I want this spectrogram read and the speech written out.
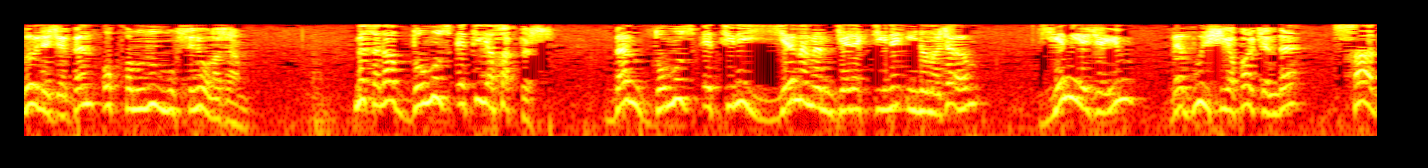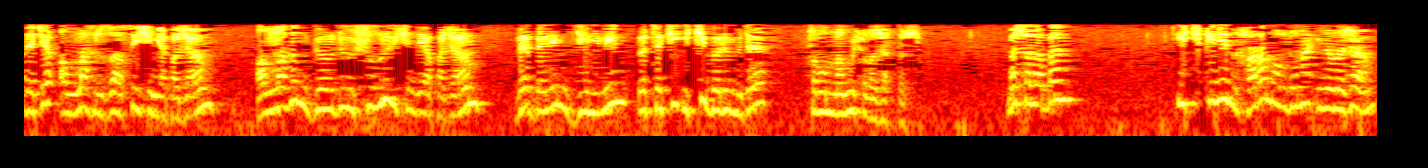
Böylece ben o konunun muhsini olacağım.'' Mesela domuz eti yasaktır. Ben domuz etini yememem gerektiğine inanacağım, yemeyeceğim ve bu işi yaparken de sadece Allah rızası için yapacağım, Allah'ın gördüğü şuuru içinde yapacağım ve benim dinimin öteki iki bölümü de tamamlanmış olacaktır. Mesela ben içkinin haram olduğuna inanacağım,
